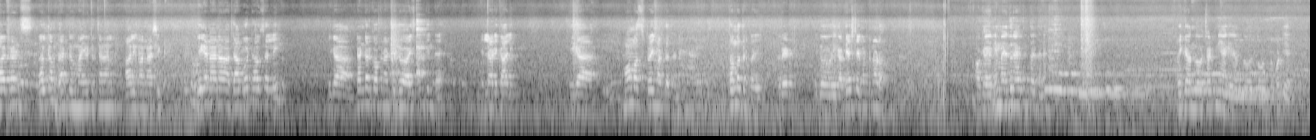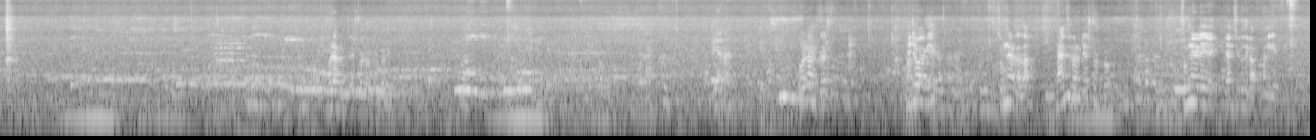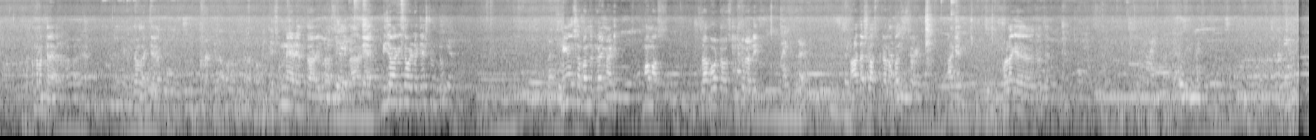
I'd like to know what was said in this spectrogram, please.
Hi friends welcome back to my YouTube channel all in one Nashik ಈಗ ನಾನು the boat ಹೌಸಲ್ಲಿ, ಈಗ tender coconut ice cream ತಿಂದೆ. ಇಲ್ಲಿ ನೋಡಿ ಖಾಲಿ. ಈಗ ಮೋಮೋಸ್ ಟ್ರೈ ಮಾಡ್ತಾ ಇದ್ದೇನೆ. ತೊಂಬತ್ತು ರೂಪಾಯಿ ರೇಟ್ ಇದು ಈಗ ಟೇಸ್ಟ್ ಹೇಗೆ ಉಂಟು ನೋಡು ಓಕೆ ನಿಮ್ಮ ಎದುರೇ ತಿಂತಾ ಇದ್ದೇನೆ. ಅದಕ್ಕೆ ಒಂದು ಚಟ್ನಿ ಆಗಿದೆ, ಒಂದು ಉಂಟು ಕೊಟ್ಟಿದೆ ಒಳ್ಳೆ ನಿಜವಾಗಿ ಸುಮ್ಮನೆ ಹೇಳಲ್ಲ ನ್ಯಾಚುರಲ್ ಟೇಸ್ಟ್ ಉಂಟು. ಸುಮ್ಮನೆ ಹೇಳಿ ಏನು ಸಿಗೋದಿಲ್ಲ ನನಗೆ ಅಂದರೆ ಮತ್ತೆ ಹೇಳೋದಕ್ಕೆ ಸುಮ್ಮನೆ ಹೇಳಿ ಅಂತ ಇಲ್ಲ ಹಾಗೆ ನಿಜವಾಗಿ ಸಹ ಒಳ್ಳೆ ಟೇಸ್ಟ್ ಉಂಟು. ನೀವು ಸಹ ಬಂದು ಟ್ರೈ ಮಾಡಿ. ಮಾಮಾಸ್ ದ ಬೋಟ್ ಹೌಸ್ ಪುತ್ತೂರಲ್ಲಿ. ಆದರ್ಶ ಹಾಸ್ಪಿಟಲ್ ಅಪೋಸಿಟ್ ಹಾಗೆ ಒಳಗೆ.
